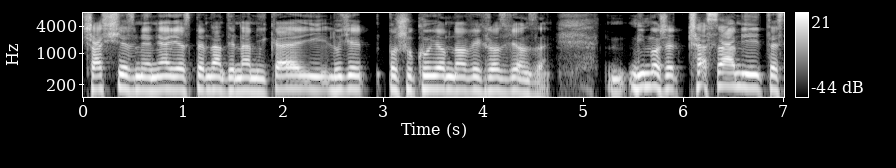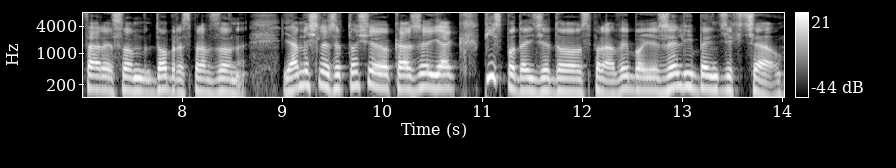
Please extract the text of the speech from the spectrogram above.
Czas się zmienia, jest pewna dynamika i ludzie poszukują nowych rozwiązań. Mimo, że czasami te stare są dobre, sprawdzone. Ja myślę, że to się okaże, jak PiS podejdzie do sprawy, bo jeżeli będzie chciał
